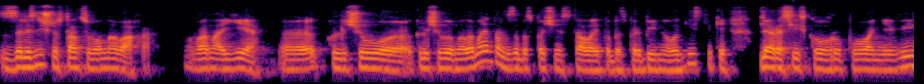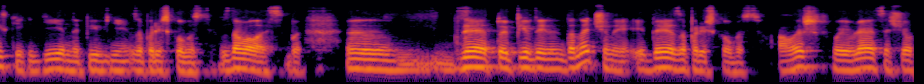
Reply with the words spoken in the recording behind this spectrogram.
залізничну станцію Волноваха. Вона є е, ключовою ключовим елементом в забезпеченні сталої та безперебійної логістики для російського групування військ, яке діє на півдні Запорізької області. Здавалось би, е, де той південь Донеччини і де Запорізька область. Але ж виявляється, що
